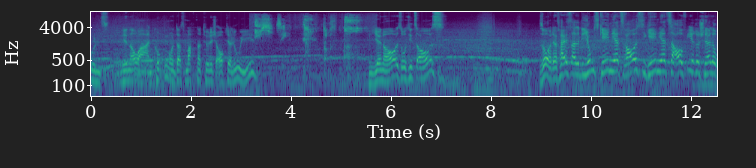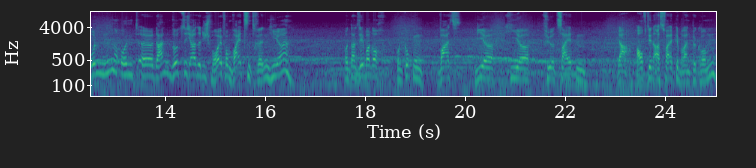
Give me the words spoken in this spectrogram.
uns genauer angucken. Und das macht natürlich auch der Louis. Ich, doch. Genau, so sieht's aus. So, das heißt also, die Jungs gehen jetzt raus, die gehen jetzt auf ihre schnelle Runden und äh, dann wird sich also die Spreu vom Weizen trennen hier. Und dann sehen wir doch und gucken, was wir hier für Zeiten ja, auf den Asphalt gebrannt bekommen.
